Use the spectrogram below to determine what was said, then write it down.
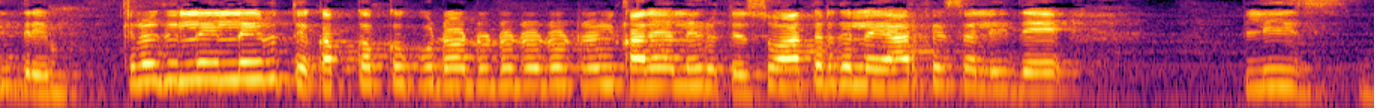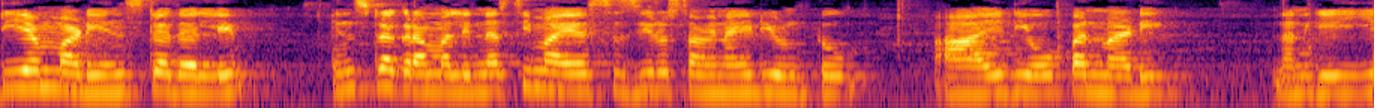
ಇದ್ದರೆ ಕೆಲವ್ರದ್ದೆಲ್ಲ ಎಲ್ಲ ಇರುತ್ತೆ, ಕಪ್ ಕಪ್ ಕಪ್ ಡಾಟ್ ಡಾಟ್ ಡಾಟ್ ಕಾಲೆ ಎಲ್ಲ ಇರುತ್ತೆ. ಸೊ ಆ ಥರದ್ದೆಲ್ಲ ಯಾರ ಫೇಸಲ್ಲಿ ಇದೆ? ಪ್ಲೀಸ್ ಡಿ ಎಂ ಮಾಡಿ ಇನ್ಸ್ಟಾದಲ್ಲಿ ಇನ್ಸ್ಟಾಗ್ರಾಮಲ್ಲಿ Naseema S zero seven I D ಉಂಟು. ಆ ಐ ಡಿ ಓಪನ್ ಮಾಡಿ, ನನಗೆ ಇ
